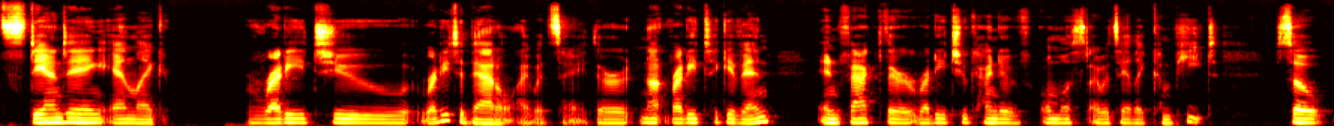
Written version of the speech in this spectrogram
standing and like ready to ready to battle, I would say. They're not ready to give in. In fact, they're ready to kind of almost I would say like compete. So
